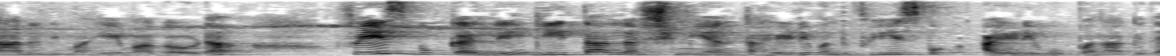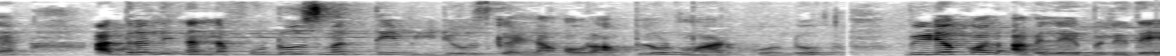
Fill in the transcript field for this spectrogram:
ನಾನು ನಿಮ್ಮ ಹೇಮಾಗೌಡ ಫೇಸ್ಬುಕ್ಕಲ್ಲಿ ಗೀತಾ ಲಕ್ಷ್ಮಿ ಅಂತ ಹೇಳಿ ಒಂದು ಫೇಸ್ಬುಕ್ ಐ ಡಿ ಓಪನ್ ಆಗಿದೆ. ಅದರಲ್ಲಿ ನನ್ನ ಫೋಟೋಸ್ ಮತ್ತೆ ವಿಡಿಯೋಸ್ಗಳನ್ನ ಅವರು ಅಪ್ಲೋಡ್ ಮಾಡಿಕೊಂಡು ವಿಡಿಯೋ ಕಾಲ್ ಅವೈಲೇಬಲ್ ಇದೆ,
